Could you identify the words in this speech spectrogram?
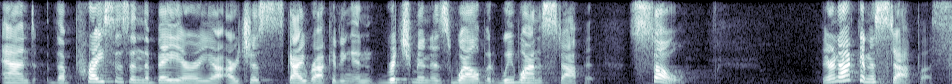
And the prices in the Bay Area are just skyrocketing, in Richmond as well, but we want to stop it. So, they're not going to stop us.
